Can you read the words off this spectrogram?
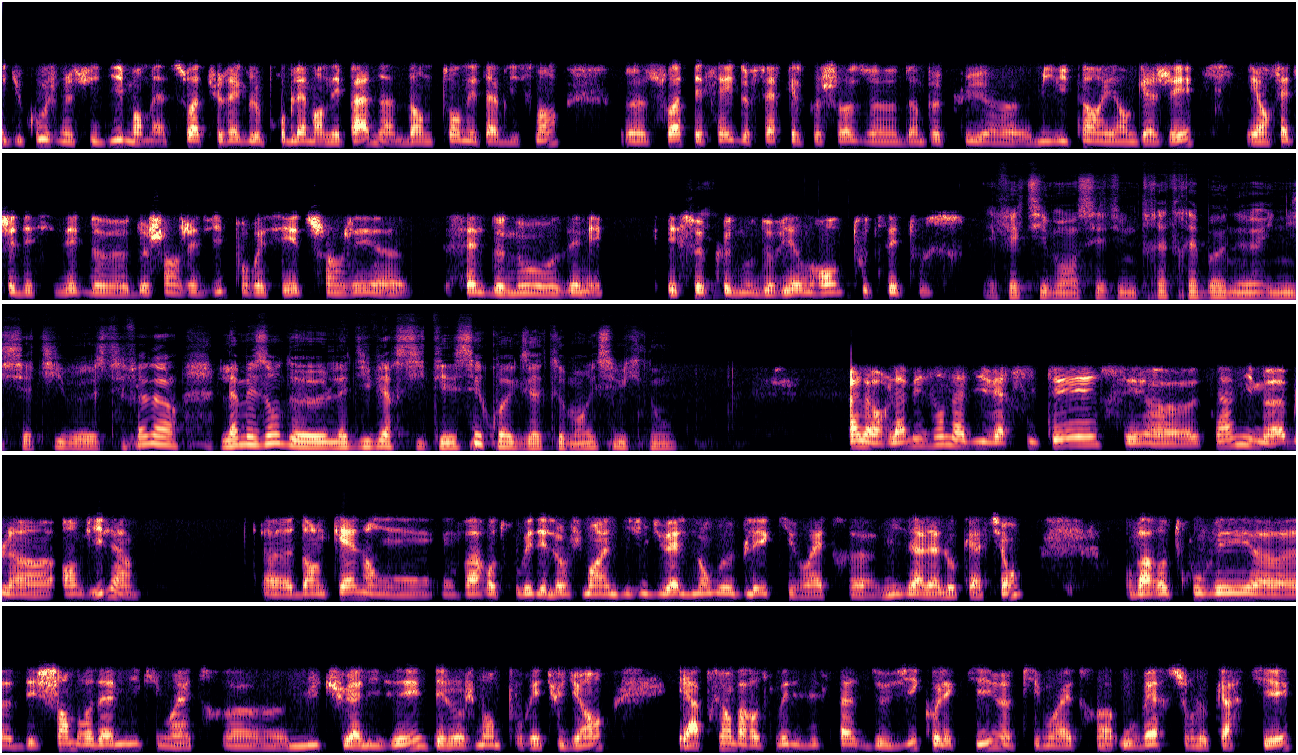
du coup je me suis dit bon ben soit tu règles le problème en EHPAD dans ton établissement soit tu essayes de faire quelque chose d'un peu plus militant et engagé et en fait j'ai décidé de, changer de vie pour essayer de changer celle de nos aînés et ce que nous deviendrons toutes et tous. Effectivement, c'est une très très bonne initiative, Stéphane. Alors, la maison de la diversité, c'est quoi exactement? Explique-nous. Alors, la maison de la diversité, c'est euh, un immeuble euh, en ville euh, dans lequel on, on, va retrouver des logements individuels non meublés qui vont être mis à la location. On va retrouver des chambres d'amis qui vont être mutualisées, des logements pour étudiants et après, on va retrouver des espaces de vie collective qui vont être ouverts sur le quartier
